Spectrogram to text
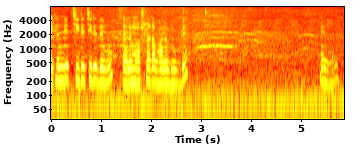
এখান দিয়ে চিড়ে চিড়ে দেবো তাহলে মশলাটা ভালো ঢুকবে। এইভাবে।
